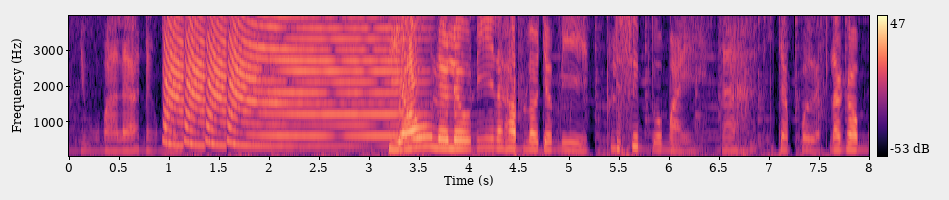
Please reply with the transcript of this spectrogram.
นยูมาแล้วหนึ่งใบเดี๋ยวเร็วๆนี้นะครับ เราจะมีพริซึมตัวใหม่นะที่จะเปิดแล้วก็โม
